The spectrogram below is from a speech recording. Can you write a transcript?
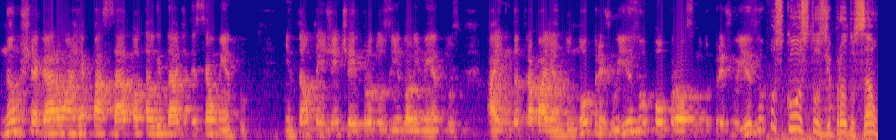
não chegaram a repassar a totalidade desse aumento. Então, tem gente aí produzindo alimentos ainda trabalhando no prejuízo ou próximo do prejuízo, Os custos de produção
